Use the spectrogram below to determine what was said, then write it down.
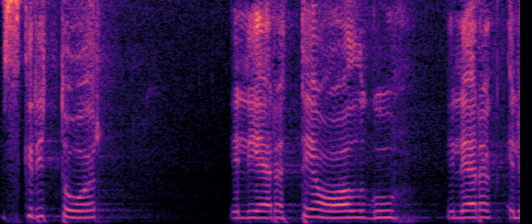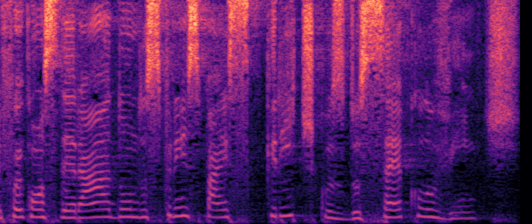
escritor, ele era teólogo, ele, era, ele foi considerado um dos principais críticos do século XX.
